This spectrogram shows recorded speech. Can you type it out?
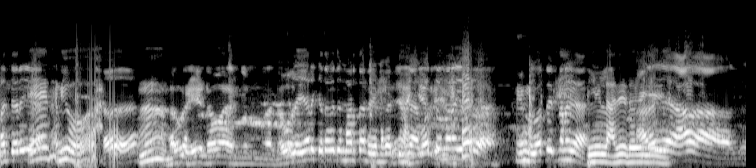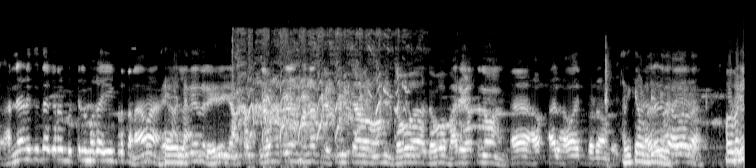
ಮತ್ತೆ ಯಾರಿಗೆ? ಏ ನಡೆಯೋ ಹ್ಮ್. ಡವ ನಿಮ್ಮ ಡವ ಇಲ್ಲ ಏನ್ ಕಿತಾಪತಿ ಮಾಡ್ತಾನ್ರಿ ಮಗ ತಿಂದ ಗೊತ್ತ ನನಗೆ ಇದು. ಗೊತ್ತೈತಿ ನನಗ? ಇಲ್ಲ ಇಲ್ಲ ಅದೇ ಹನ್ನೆರಡು ಇದ್ದಾಗ ಬಿಟ್ಟಿಲ್ಲ ಮಗ ಈಗ ಬಿಡ್ತಾನ ಅವ? ಇಲ್ಲ. ಅಂದ್ರೆ ಎಪ್ಪತ್ತು ಕಿಲೋಮೀಟರ್ ಮನ ಟ್ರೆಕ್ಕಿಂಗ್ ಡವ ಡವ ಭಾರಿ ಹೇಳ್ತಾನ ಅವ. ಅಲ್ಲಿ ಹವಾ ಐತ್ ಬಿಡ್ರಿ. ಅದಕ್ಕೆ ಹೊಂಟಿದ್ದೀನಿ ಅದ್ರಲ್ಲಿ ಹವಾ ಅದ. ಹೋಗ್ ಬರ್ಲಿ.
